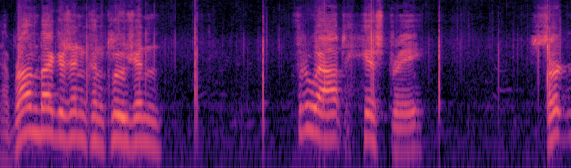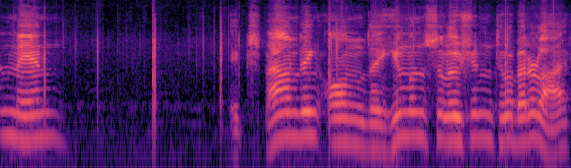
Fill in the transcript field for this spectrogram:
Now, brown baggers in conclusion, throughout history, certain men expounding on the human solution to a better life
